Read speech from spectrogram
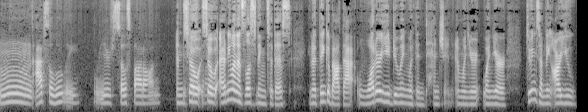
Mm, absolutely. You're so spot on. And You're so so, so anyone that's listening to this, you know, think about that. What are you doing with intention? And when you're when you're doing something, are you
